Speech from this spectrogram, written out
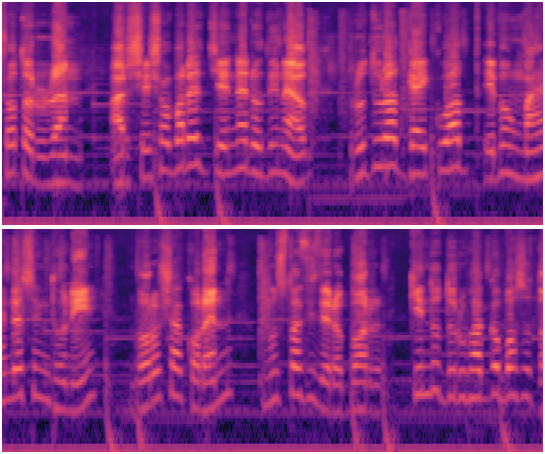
সতেরো রান। আর শেষ ওভারে চেন্নাইয়ের অধিনায়ক ঋতুরাজ গাইকোয়াদ এবং মহেন্দ্র সিং ধোনি ভরসা করেন মুস্তাফিজের ওপর। কিন্তু দুর্ভাগ্যবশত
